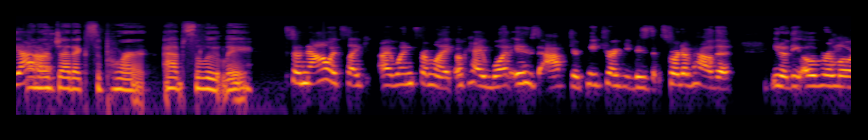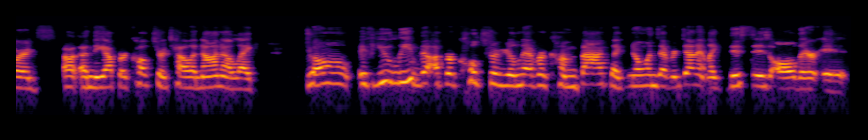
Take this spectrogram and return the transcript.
yeah. energetic support. Absolutely. so now it's like I went from like, okay, what is after patriarchy? Because it's sort of how the, you know, the overlords uh, and the upper culture tell Inanna, like, don't, if you leave the upper culture, you'll never come back. Like, no one's ever done it. Like, this is all there is.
